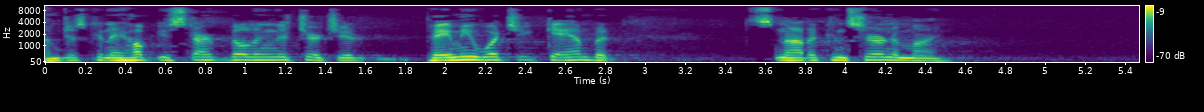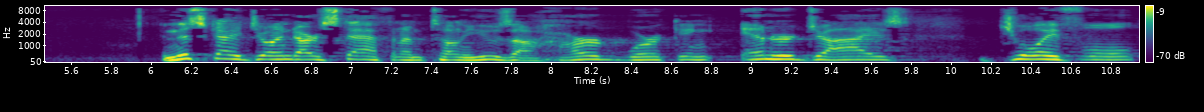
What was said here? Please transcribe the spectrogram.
I'm just going to help you start building the church. You pay me what you can, but it's not a concern of mine. And this guy joined our staff, and I'm telling you, he was a hardworking, energized, joyful,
